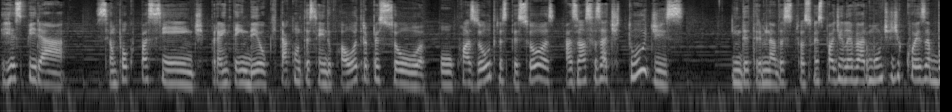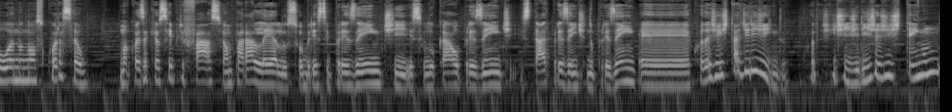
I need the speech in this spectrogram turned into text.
respirar ser um pouco paciente para entender o que está acontecendo com a outra pessoa ou com as outras pessoas, as nossas atitudes em determinadas situações podem levar um monte de coisa boa no nosso coração. Uma coisa que eu sempre faço é um paralelo sobre esse presente, esse local presente, estar presente no presente, é quando a gente está dirigindo quando a gente dirige, a gente tem um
